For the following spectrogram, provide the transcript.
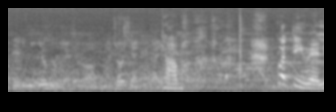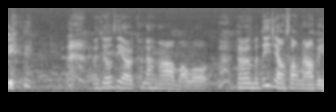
အကယ်ဒမီရုပ်လို့လဲဆိုတော့မကျော်ချန်ကြည့်လိုက်ဒါပေါ့ကွက်တီပဲလေမကျော်စီကတော့ခဏငားပါပေါ့ဒါပေမဲ့မသိကြအောင်ဆောင်တာပဲ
